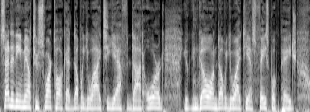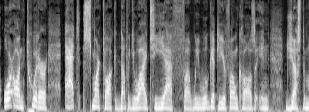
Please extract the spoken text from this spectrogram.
Send an email to smarttalk at WITF.org. You can go on WITF's Facebook page or on Twitter at Smart Talk WITF. Uh, we will get to your phone calls in just a moment.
